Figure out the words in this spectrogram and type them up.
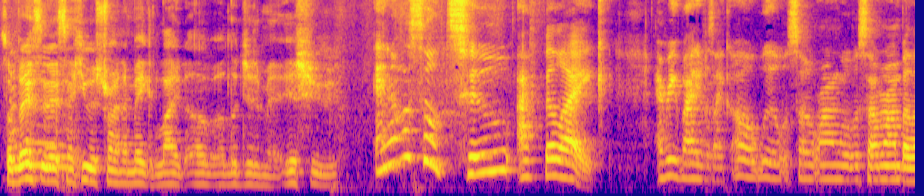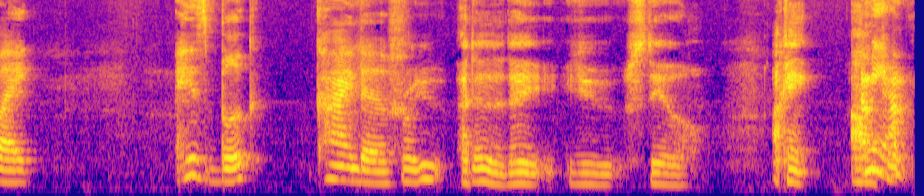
So basically, they said he was trying to make light of a legitimate issue. And also too, I feel like everybody was like, "Oh, Will was so wrong. Will was so wrong," but like his book kind of. Bro, you at the end of the day, you still. I can't. I mean, I'm,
